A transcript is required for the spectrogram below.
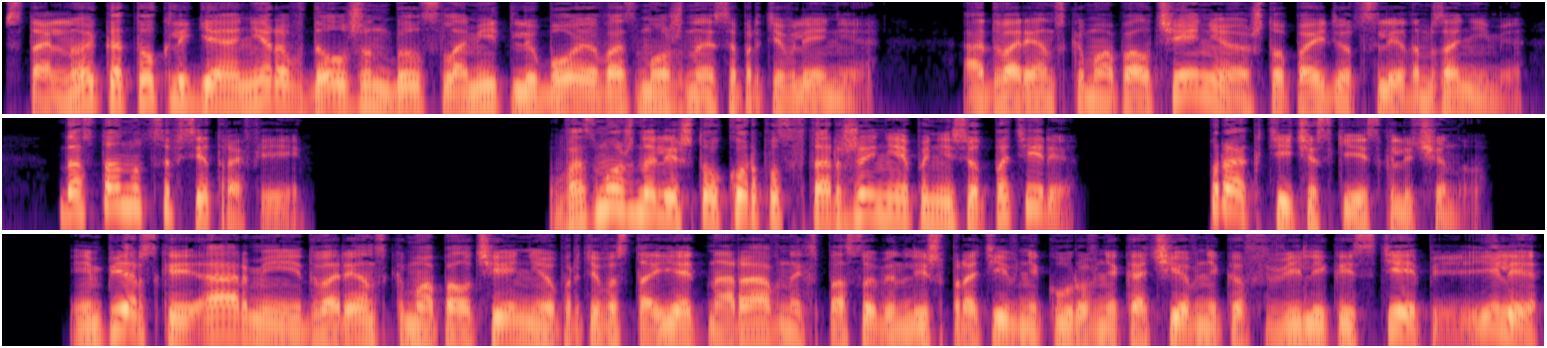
Стальной каток легионеров должен был сломить любое возможное сопротивление, а дворянскому ополчению, что пойдет следом за ними, достанутся все трофеи. Возможно ли, что корпус вторжения понесет потери? Практически исключено. Имперской армии и дворянскому ополчению противостоять на равных способен лишь противник уровня кочевников в Великой Степи или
